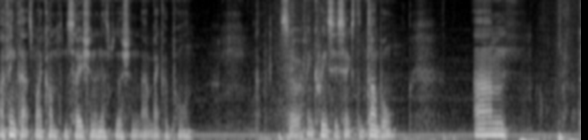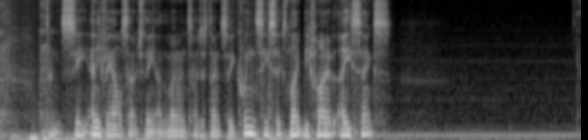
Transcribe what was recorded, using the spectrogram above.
I think that's my compensation in this position, that backward pawn. So I think queen c6 to double. Um, don't see anything else actually at the moment. I just don't see queen c6, knight b5, a6. Yeah,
